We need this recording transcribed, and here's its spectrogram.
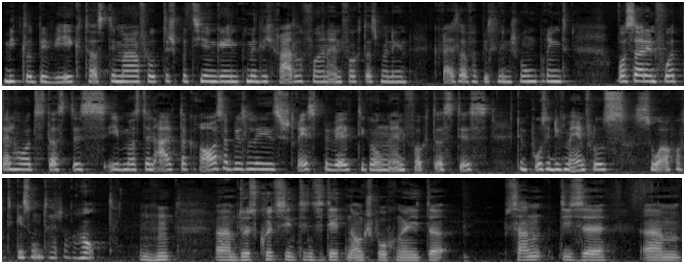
mittel bewegt. Hast immer flotte spazieren gehen, gemütlich Radl fahren, einfach, dass man den Kreislauf ein bisschen in Schwung bringt. Was auch den Vorteil hat, dass das eben aus dem Alltag raus ein bisschen ist, Stressbewältigung, einfach, dass das den positiven Einfluss so auch auf die Gesundheit hat. Mhm. Ähm, du hast kurz Intensitäten angesprochen, Anita. Sind diese ähm,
